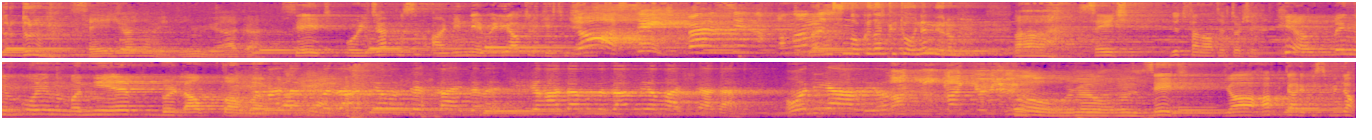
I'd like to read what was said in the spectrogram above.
Dur, durun. Sage oynamayı bilmiyor aga. Sage oynayacak mısın? Annenin evveliyatını geçmiş. Ya Sage ben Ben aslında o kadar kötü oynamıyorum. Ah Sage lütfen alt F4 çek. Ya benim oyunuma niye hep böyle aptal var? Uzatmıyor ses kaydını. Sizin adamınız almıyor mu aşağıdan? O niye alıyor? Lan sus lan köylü. Sage ya hak der bismillah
